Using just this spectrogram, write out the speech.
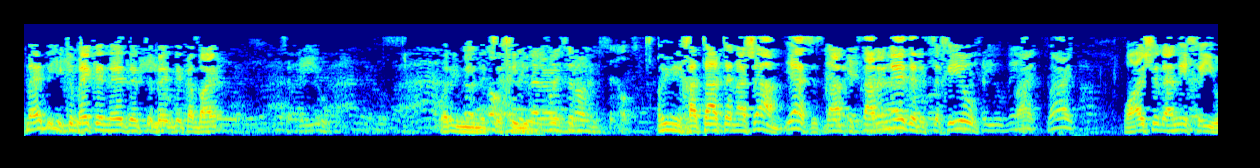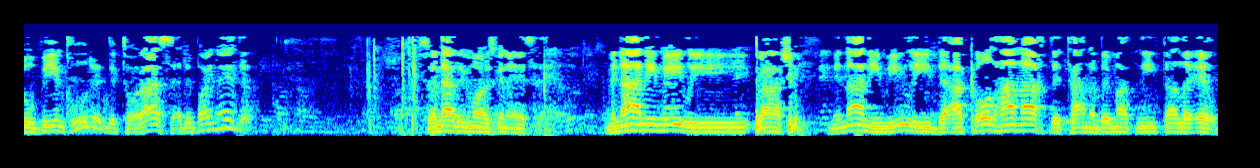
Maybe you can make a neder to bedek habayit. What do you mean it's a chiyuv? puts it on. Oh, you mean chatat and asham? Yes, it's not. It's not a neder. It's a chiyuv. Right, right. Why should any chiyuv be included? The Torah said it by neder. So now the Gemara is going to ask that. Minani mili Rashi. Minani mili the akol hanach de tana b'matnita leel.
